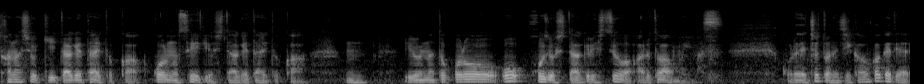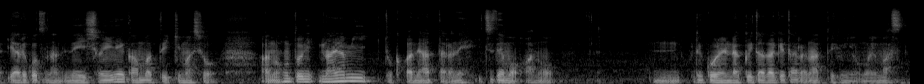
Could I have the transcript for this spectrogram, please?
話を聞いてあげたいとか心の整理をしてあげたいとか、うん、いろんなところを補助してあげる必要はあるとは思います。これちょっとね時間をかけてやることなんでね一緒にね頑張っていきましょう。あの本当に悩みとかがねあったらねいつでもあの、うん、ご連絡いただけたらなというふうに思います。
